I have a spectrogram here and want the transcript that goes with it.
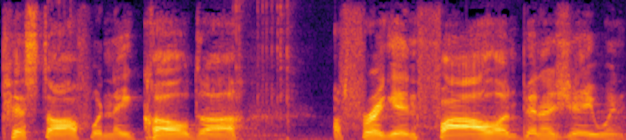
pissed off when they called uh, a friggin' foul on Gbinije when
